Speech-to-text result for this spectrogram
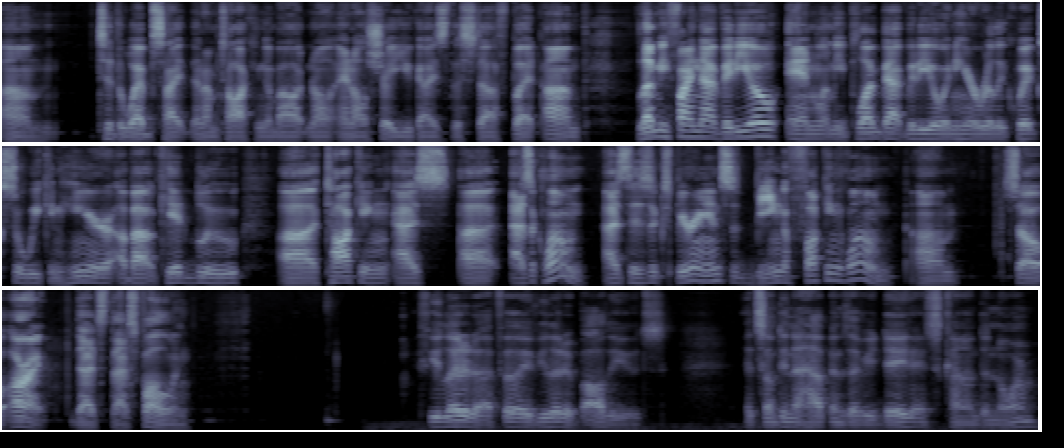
um to the website that I'm talking about and I'll and I'll show you guys the stuff. But um let me find that video and let me plug that video in here really quick so we can hear about Kid Buu uh, talking as uh, as a clone, as his experience of being a fucking clone. Um, so all right, that's that's following. if you let it, I feel like if you let it bother you, it's it's something that happens every day. It's kind of the norm.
